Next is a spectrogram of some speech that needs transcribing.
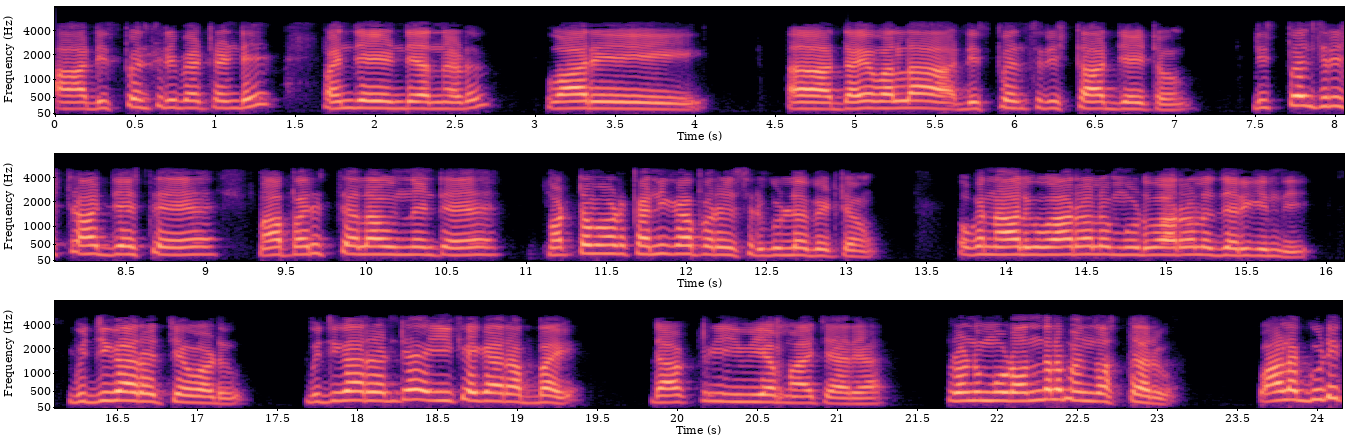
ఆ డిస్పెన్సరీ పెట్టండి పని చేయండి అన్నాడు. వారి ఆ, దయ వల్ల డిస్పెన్సరీ స్టార్ట్ చేయటం. డిస్పెన్సరీ స్టార్ట్ చేస్తే మా పరిస్థితి ఎలా ఉందంటే మొట్టమొదటి కనికాపరమేశ్వరి గుళ్ళో పెట్టాం. ఒక నాలుగు వారాలు మూడు వారాలు జరిగింది. బుజ్జిగారు వచ్చేవాడు. బుజ్జిగారు అంటే ఈకే గారు అబ్బాయి డాక్టర్ ఈవిఎం ఆచార్య. రెండు మూడు వందల మంది వస్తారు. వాళ్ళ గుడి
